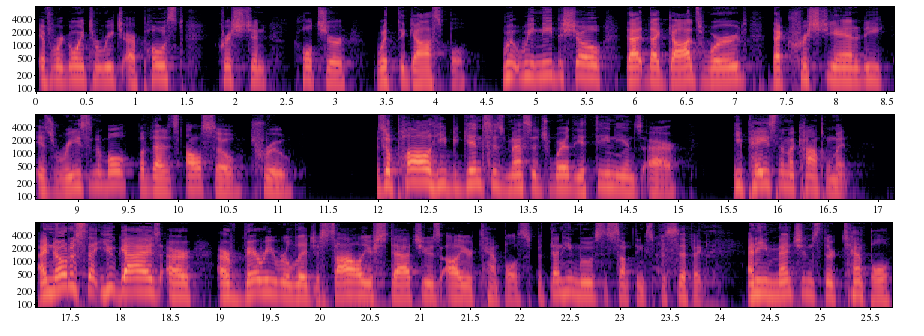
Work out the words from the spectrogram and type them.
if we're going to reach our post Christian culture with the gospel. We, we need to show that, that God's word, that Christianity is reasonable, but that it's also true. And so, Paul, he begins his message where the Athenians are. He pays them a compliment. I notice that you guys are, are very religious, all your statues, all your temples, but then he moves to something specific, and he mentions their temple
